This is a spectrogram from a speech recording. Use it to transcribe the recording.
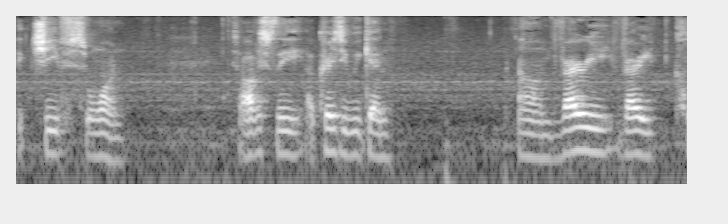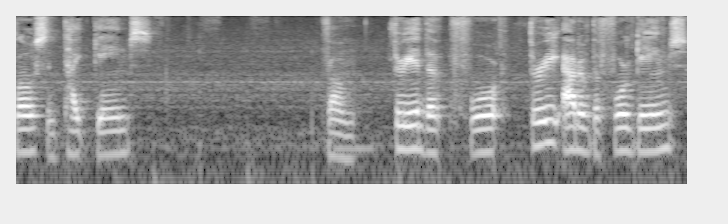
the Chiefs won. So, obviously, a crazy weekend. Um, very, very close and tight games. From three of the four, three out of the four games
